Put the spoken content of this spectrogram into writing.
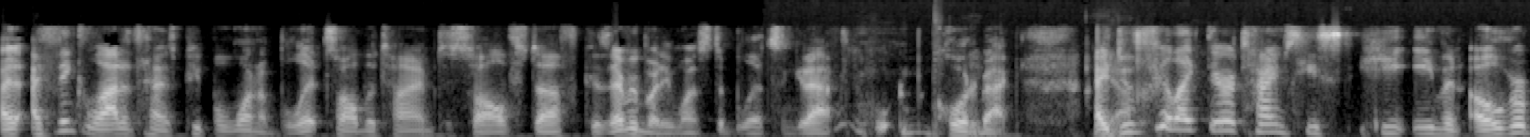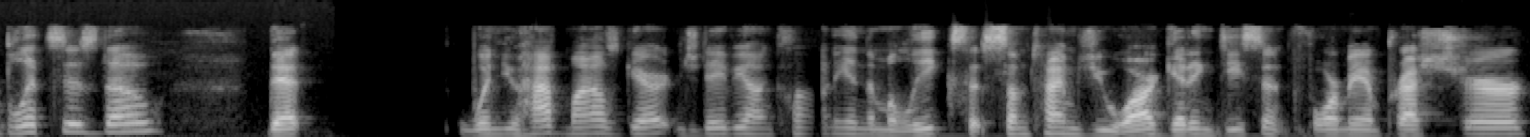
I, I think a lot of times people want to blitz all the time to solve stuff because everybody wants to blitz and get after the quarterback. I yeah. do feel like there are times he he even over blitzes though that when you have Myles Garrett and Jadeveon Clowney and the Maliks, that sometimes you are getting decent four man pressure.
